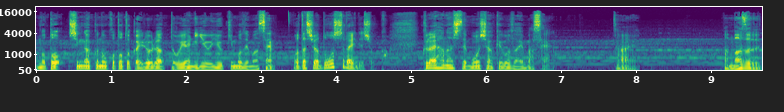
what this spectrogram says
のと、進学のこととか色々あって親に言う勇気も出ません。私はどうしたらいいでしょうか暗い話で申し訳ございません。はい。まあ、まず、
